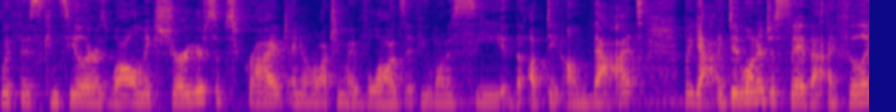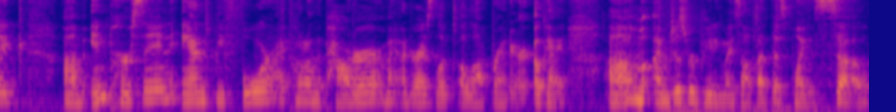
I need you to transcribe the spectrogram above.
with this concealer as well. Make sure you're subscribed and you're watching my vlogs if you wanna see the update on that. But yeah, I did wanna just say that I feel like um, in person and before I put on the powder, my under eyes looked a lot brighter. Okay, um, I'm just repeating myself at this point. So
